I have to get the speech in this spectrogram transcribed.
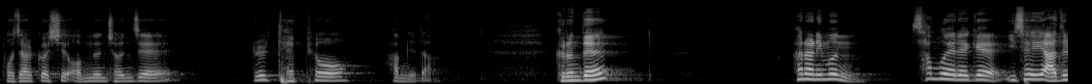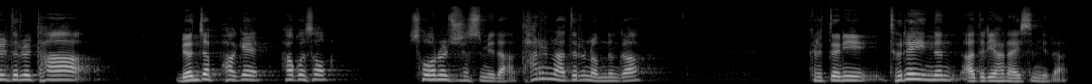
보잘 것이 없는 존재를 대표합니다. 그런데 하나님은 사무엘에게 이세의 아들들을 다 면접하게 하고서 소원을 주셨습니다. 다른 아들은 없는가? 그랬더니 들에 있는 아들이 하나 있습니다.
